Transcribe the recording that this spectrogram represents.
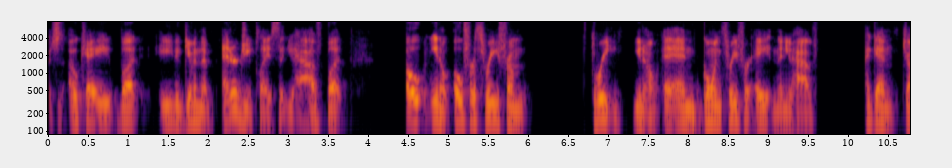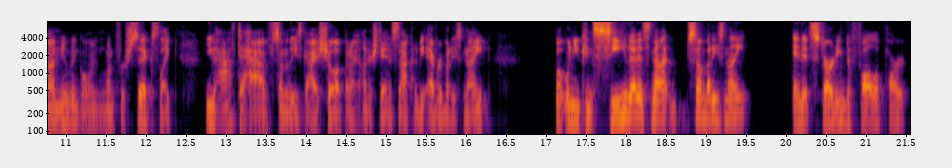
which is okay, but you know, given the energy plays that you have, but oh, you know, 0 for three from three, you know, and going three for eight, and then you have again John Newman going one for six. Like you have to have some of these guys show up, and I understand it's not going to be everybody's night, but when you can see that it's not somebody's night and it's starting to fall apart,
